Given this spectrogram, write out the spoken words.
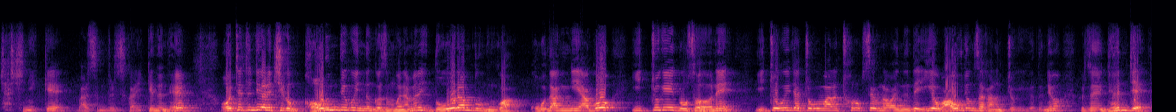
자신 있게 말씀드릴 수가 있겠는데 어쨌든지 간에 지금 거름되고 있는 것은 뭐냐면 노란 부분과 고당리하고 이쪽의 노선에 이쪽에 이제 조그마한 초록색으로 나와 있는데 이게 와우 정사 가는 쪽이거든요. 그래서 현재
